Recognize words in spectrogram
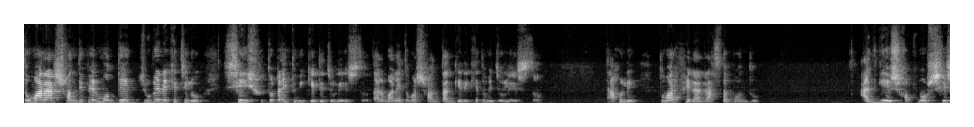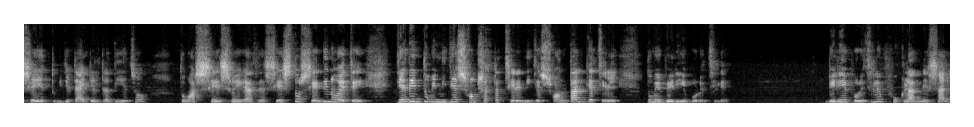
তোমার আর সন্দীপের মধ্যে জুড়ে রেখেছিল, সেই সুতোটাই তুমি কেটে চলে এসছো। তার মানে তোমার সন্তানকে রেখে তুমি চলে এসছো। তাহলে তোমার ফেরার রাস্তা বন্ধ। আজকে স্বপ্ন শেষে তুমি যে টাইটেলটা দিয়েছ তোমার শেষ হয়ে গেছে। শেষ তো সেদিন হয়েছে যেদিন তুমি নিজের সংসারটা ছেড়ে, নিজের সন্তানকে ছেড়ে তুমি বেরিয়ে পড়েছিলে। বেরিয়ে পড়েছিলে ফোকলার নেশায়।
